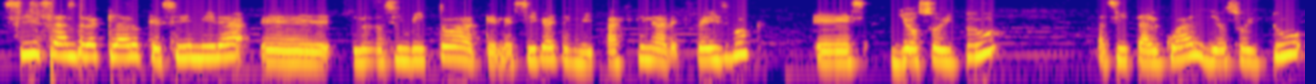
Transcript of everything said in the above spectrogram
Sí, Sandra, claro que sí. Mira, eh, los invito a que me sigan en mi página de Facebook. Es Yo Soy Tú, así tal cual, Yo Soy Tú,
